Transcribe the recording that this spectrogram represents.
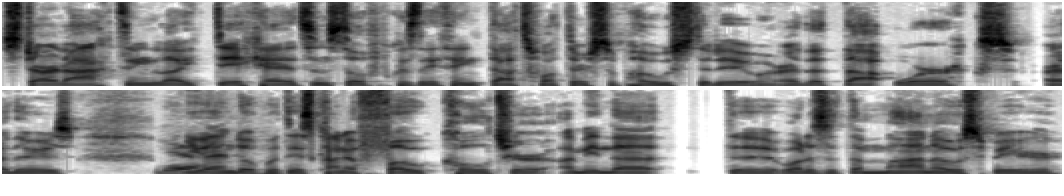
start acting like dickheads and stuff because they think that's what they're supposed to do or that that works. Or there's, yeah, you end up with this kind of folk culture. I mean, that the, what is it, the manosphere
